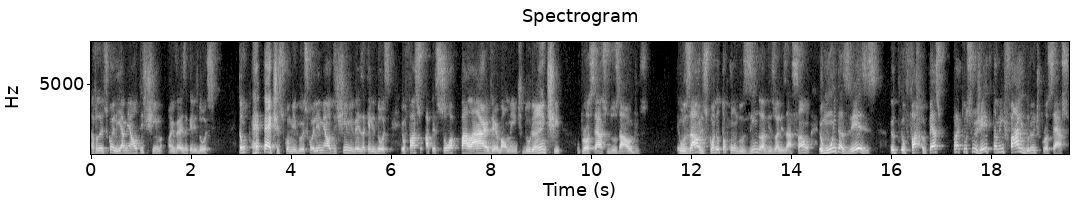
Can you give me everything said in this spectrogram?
Ela falou: eu escolhi a minha autoestima ao invés daquele doce. Então, repete isso comigo. Eu escolhi a minha autoestima em vez daquele doce. Eu faço a pessoa falar verbalmente durante o processo dos áudios. Os áudios, quando eu estou conduzindo a visualização, eu muitas vezes eu, eu, eu peço para que o sujeito também fale durante o processo,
